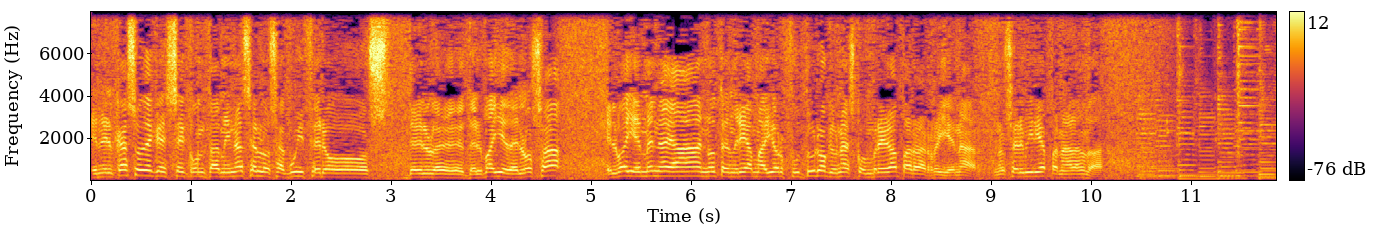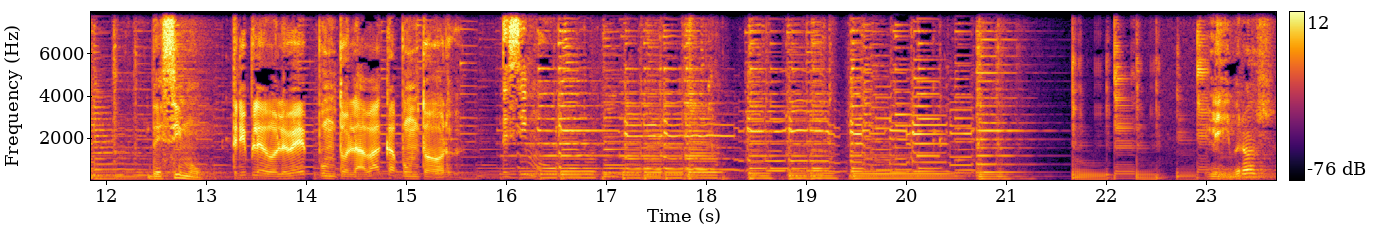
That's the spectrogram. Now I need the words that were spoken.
En el caso de que se contaminasen los acuíferos del, eh, del Valle de Losa, el Valle Mena no tendría mayor futuro que una escombrera para rellenar, no serviría para nada. Decimu www.lavaca.org Decimu. Libros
